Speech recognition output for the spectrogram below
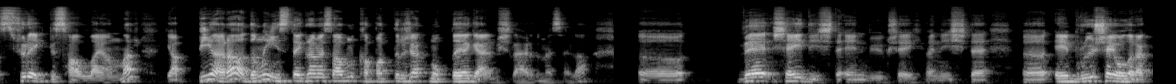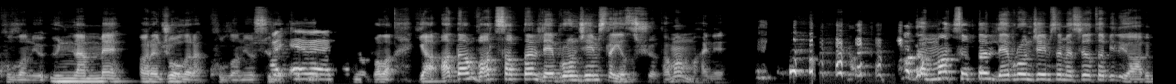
sürekli sallayanlar ya bir ara adamı Instagram hesabını kapattıracak noktaya gelmişlerdi mesela. E, ve şeydi işte en büyük şey hani işte e, Ebru'yu şey olarak kullanıyor. Ünlenme aracı olarak kullanıyor sürekli. Ay, evet. Falan. Ya adam WhatsApp'tan LeBron James'le yazışıyor tamam mı hani? adam WhatsApp'tan LeBron James'e mesaj atabiliyor abi.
